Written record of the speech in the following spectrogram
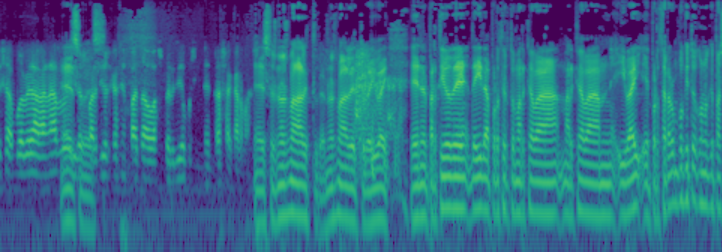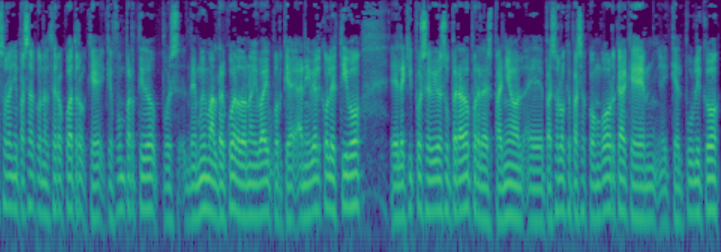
es volver a ganarlo y los partidos que has empatado o has perdido, pues intentar sacar más. Eso no es mala lectura, no es mala lectura, Ibai. en el partido de, de, ida, por cierto, marcaba, marcaba mm, Ibai, eh, por cerrar un poquito con lo que pasó el año pasado con el 0-4, que, que fue un partido pues de muy mal recuerdo, ¿no, Ibai? Porque a nivel colectivo el equipo se vio superado por el español. Eh, pasó lo que pasó con Gorka, que, el público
